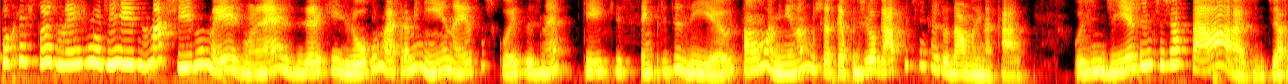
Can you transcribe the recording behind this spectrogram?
por questões mesmo de machismo mesmo, né? Dizer que jogo não é para menina e essas coisas, né? Que, que sempre dizia. Então, a menina não tinha tempo de jogar porque tinha que ajudar a mãe na casa. Hoje em dia a gente já tá, a gente já,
